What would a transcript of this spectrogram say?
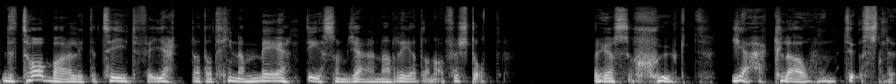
Det tar bara lite tid för hjärtat att hinna med det som hjärnan redan har förstått. För det är så sjukt jäkla ont just nu.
